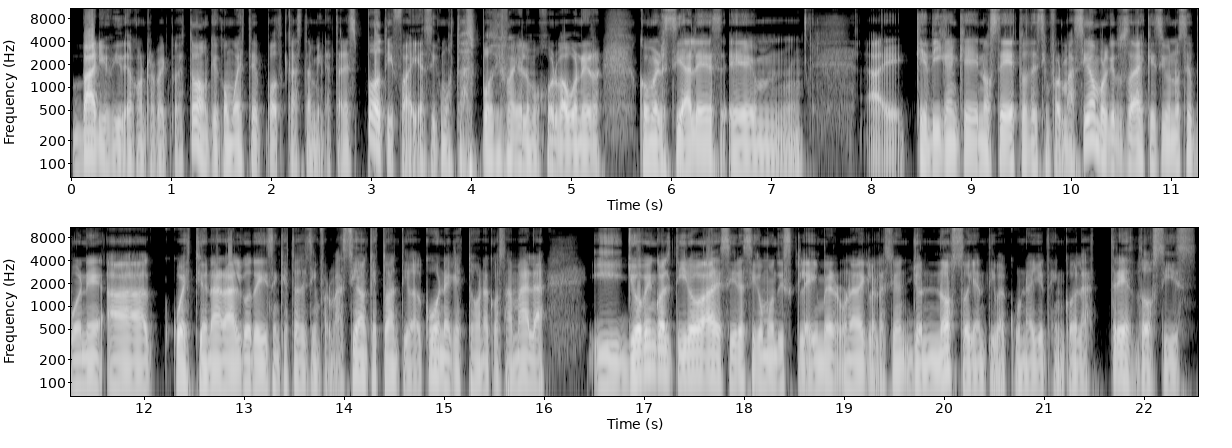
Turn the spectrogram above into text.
varios videos con respecto a esto, aunque como este podcast también está en Spotify, así como está Spotify, a lo mejor va a poner comerciales em, que digan que, no sé, esto es desinformación, porque tú sabes que si uno se pone a cuestionar algo, te dicen que esto es desinformación, que esto es antivacuna, que esto es una cosa mala. Y yo vengo al tiro a decir así como un disclaimer, una declaración, yo no soy antivacuna, yo tengo las tres dosis.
